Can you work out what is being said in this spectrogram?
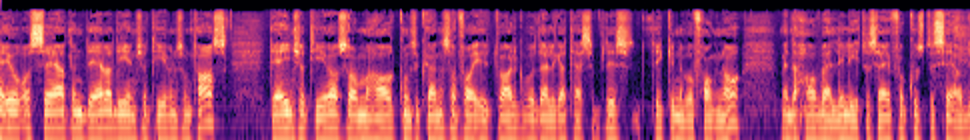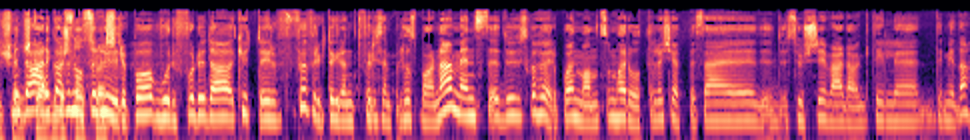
er jo å se at en del av de initiativene som tas, det er initiativer som har konsekvenser for utvalget på delikatessepolitikkene på Frogner, men det har veldig lite å si for hvordan det ser ut i Men da er det kanskje noen som lurer på hvorfor du da kutter for frukt og grønt f.eks. hos barna, mens du skal høre på en mann som har råd til å kjøpe seg sushi hver dag til, eh, til middag.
